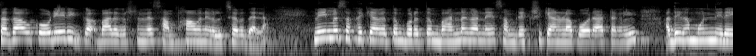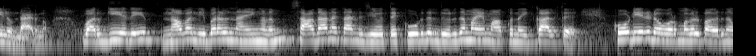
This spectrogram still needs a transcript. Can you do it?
സഖാവ് കോടിയേരി ബാലകൃഷ്ണന്റെ സംഭാവനകൾ ചെറുതല്ല. നിയമസഭയ്ക്കകത്തും പുറത്തും ഭരണഘടനയെ സംരക്ഷിക്കാനുള്ള പോരാട്ടങ്ങളിൽ അദ്ദേഹം മുൻനിരയിലുണ്ടായിരുന്നു. വർഗീയതയും നവ ലിബറൽ നയങ്ങളും സാധാരണക്കാരന്റെ ജീവിതത്തെ കൂടുതൽ ദുരിതമയമാക്കുന്ന ഇക്കാലത്ത് കോടിയേരിയുടെ ഓർമ്മകൾ പകരുന്ന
